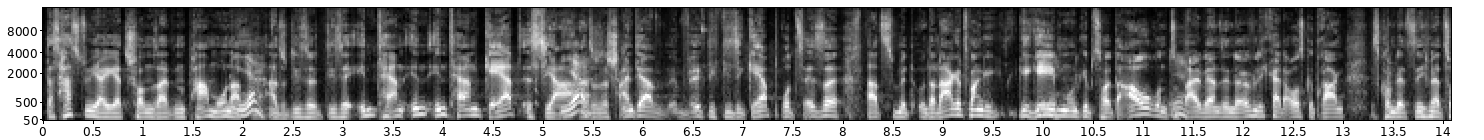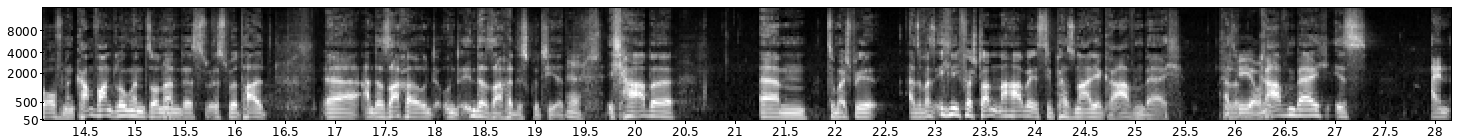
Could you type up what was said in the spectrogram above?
das hast du ja jetzt schon seit ein paar Monaten. Ja. Also diese, diese intern, in, intern gärt es ja. Ja. Also das scheint ja wirklich diese Gärprozesse hat es mit unter Nagelsmann ge gegeben und gibt es heute auch und zum Teil werden sie in der Öffentlichkeit ausgetragen. Es kommt jetzt nicht mehr zu offenen Kampfhandlungen, sondern es, es wird halt äh, an der Sache und, und in der Sache diskutiert. Ja. Ich habe ähm, zum Beispiel, also was ich nicht verstanden habe, ist die Personalie Gravenberg. Also. Gravenberg ist ein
